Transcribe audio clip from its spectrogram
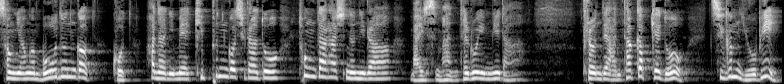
성령은 모든 것 곧 하나님의 깊은 것이라도 통달하시느니라 말씀한 대로입니다. 그런데 안타깝게도 지금 욥이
